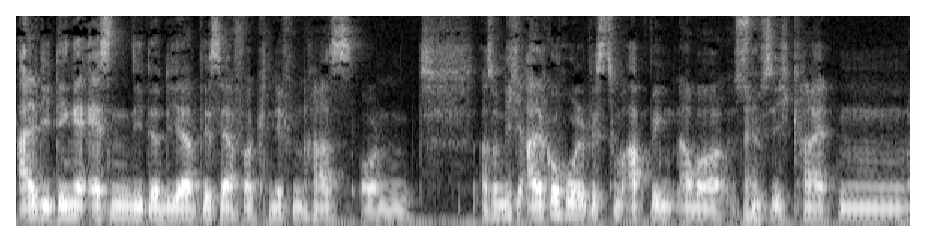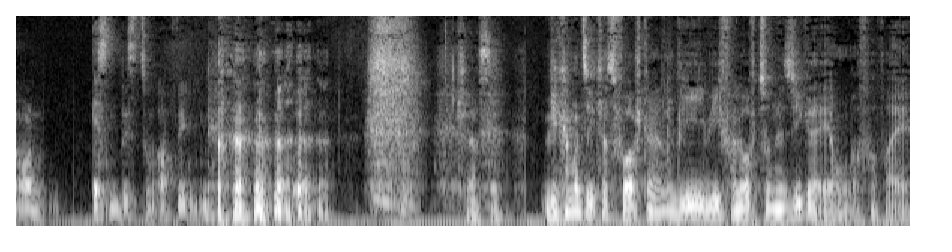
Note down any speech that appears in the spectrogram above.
all die Dinge essen, die du dir bisher verkniffen hast und also nicht Alkohol bis zum Abwinken, aber Süßigkeiten ja. und Essen bis zum Abwinken. Klasse. Wie kann man sich das vorstellen? Wie, wie verläuft so eine Siegerehrung auf Hawaii?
